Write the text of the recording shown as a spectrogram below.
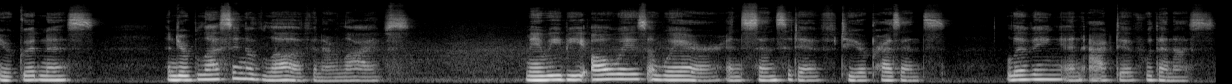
your goodness, and your blessing of love in our lives. May we be always aware and sensitive to your presence, living and active within us.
